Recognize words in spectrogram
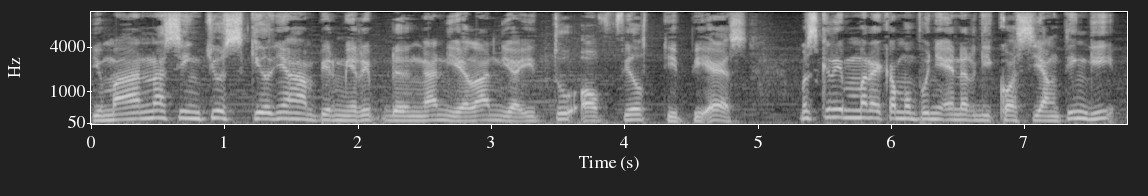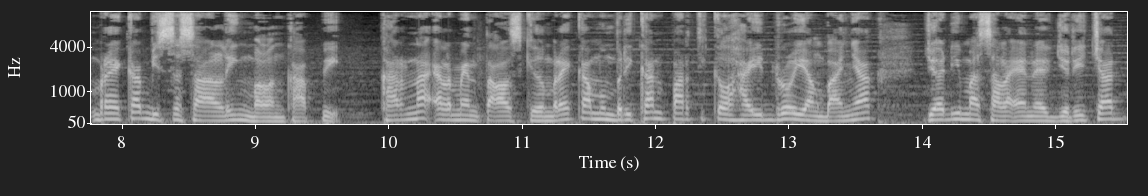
di mana Xingqiu skillnya hampir mirip dengan Yelan yaitu off-field DPS. Meski mereka mempunyai energi cost yang tinggi, mereka bisa saling melengkapi. Karena elemental skill mereka memberikan partikel hydro yang banyak, jadi masalah energi recharge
